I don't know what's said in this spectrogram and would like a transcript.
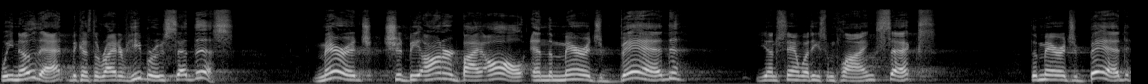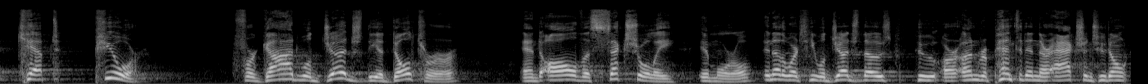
We know that because the writer of Hebrews said this Marriage should be honored by all, and the marriage bed, you understand what he's implying? Sex. The marriage bed kept pure. For God will judge the adulterer and all the sexually immoral. In other words, he will judge those who are unrepentant in their actions, who don't,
